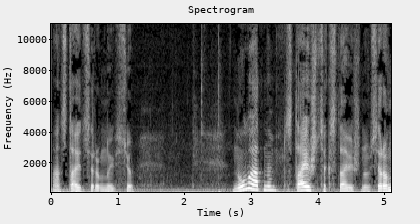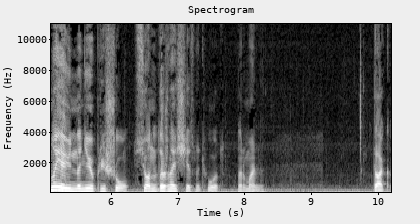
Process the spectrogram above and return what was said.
А, ставить все равно и все. Ну ладно, ставишь, так ставишь. Но все равно я на нее пришел. Все, она должна исчезнуть. Вот, нормально. Так,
